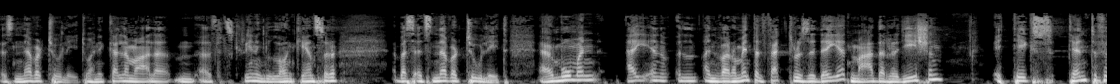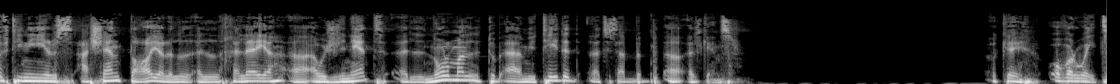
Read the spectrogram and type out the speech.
It's never too late. وهنتكلم على في ال screening لل lung cancer بس it's never too late عموما أي environmental factors ديت ما عدا ال radiation it takes 10 to 15 years عشان تغير الخلايا أو الجينات ال normal تبقى mutated تسبب ال cancer. Okay overweight.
